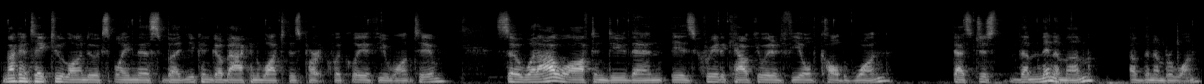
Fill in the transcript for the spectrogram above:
I'm not going to take too long to explain this, but you can go back and watch this part quickly if you want to. So what I will often do then is create a calculated field called 1. That's just the minimum of the number 1.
